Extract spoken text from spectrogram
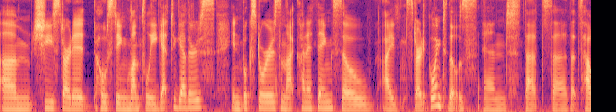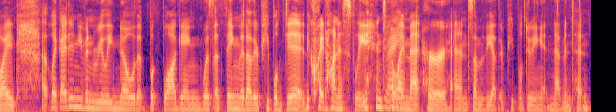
Um, she started hosting monthly get togethers in bookstores and that kind of thing. So I started going to those, and that's uh, that's how I uh, like. I didn't even really know that book blogging was a thing that other people did, quite honestly, until right. I met her and some of the other people doing it in Edmonton.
